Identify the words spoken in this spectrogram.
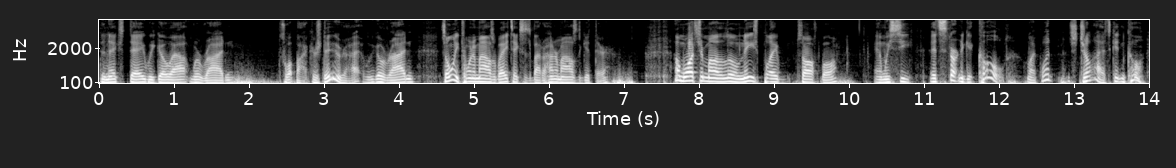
The next day we go out and we're riding. It's what bikers do, right? We go riding. It's only 20 miles away. It takes us about 100 miles to get there. I'm watching my little niece play softball, and we see it's starting to get cold. I'm like, what? It's July. It's getting cold.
